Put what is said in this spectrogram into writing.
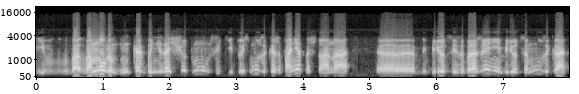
и во, во многом как бы не за счет музыки. То есть музыка же понятно, что она э, берется изображение, берется музыка,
